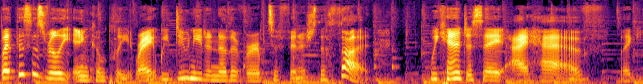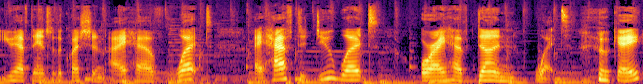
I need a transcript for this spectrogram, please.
But this is really incomplete, right? We do need another verb to finish the thought. We can't just say I have. Like you have to answer the question I have what, I have to do what, or I have done what. Okay?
